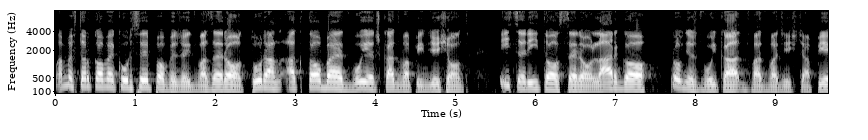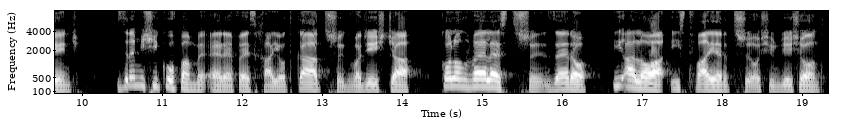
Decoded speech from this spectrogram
Mamy wtorkowe kursy powyżej 2-0, Turan Aktobe, dwójeczka 2,50 i Cerito Sero Largo, również dwójka 2,25. Z remisików mamy RFS HJK 3,20, Colon Veles 3,0 i Aloha Eastfire 3,80.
